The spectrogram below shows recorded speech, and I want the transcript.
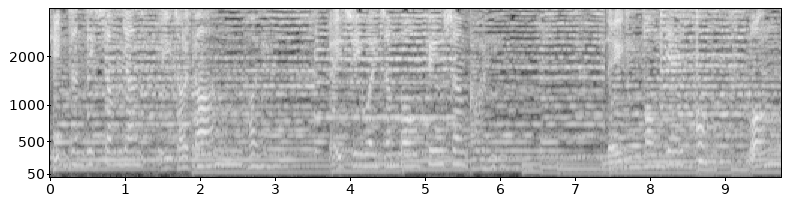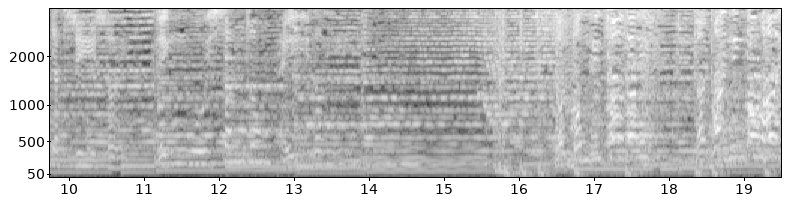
天真的心因你在减退，彼此为着目标相距。凝望夜空，往日是谁，领会心中疲累。来忘掉错对，来怀念过去，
